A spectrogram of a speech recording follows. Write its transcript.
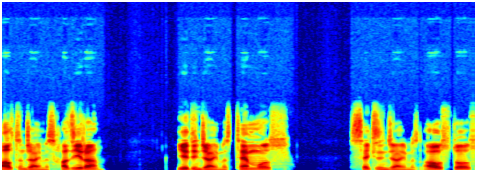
Altıncı ayımız Haziran. Yedinci ayımız Temmuz. Sekizinci ayımız Ağustos.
